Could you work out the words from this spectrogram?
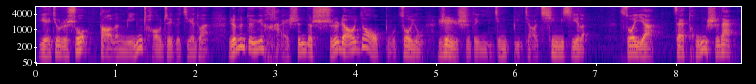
也就是说，到了明朝这个阶段，人们对于海参的食疗药补作用认识的已经比较清晰了。所以啊，在同时代。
